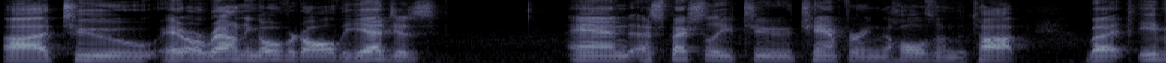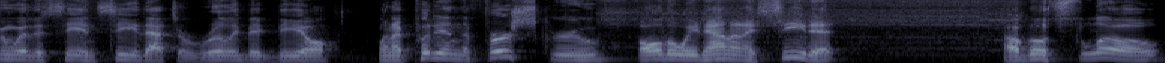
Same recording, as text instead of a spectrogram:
uh, to, or rounding over to all the edges and especially to chamfering the holes on the top. But even with a CNC, that's a really big deal. When I put in the first screw all the way down and I seat it, I'll go slow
